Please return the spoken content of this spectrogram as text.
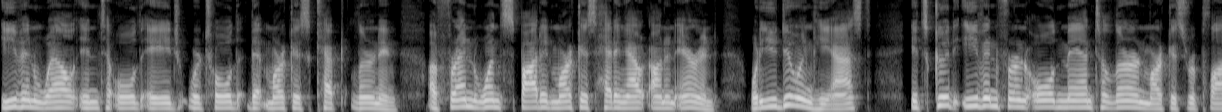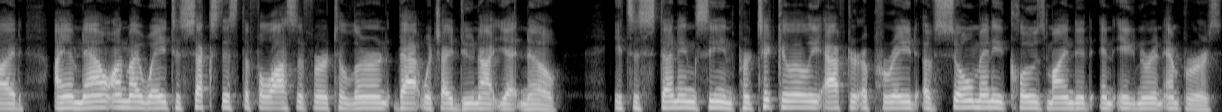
Even well into old age, we're told that Marcus kept learning. A friend once spotted Marcus heading out on an errand. What are you doing? he asked. It's good even for an old man to learn, Marcus replied. I am now on my way to Sextus the philosopher to learn that which I do not yet know. It's a stunning scene, particularly after a parade of so many close minded and ignorant emperors.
